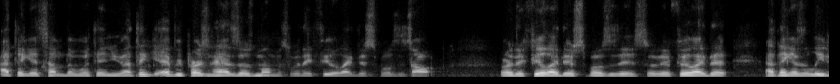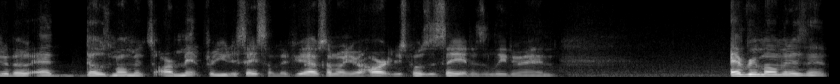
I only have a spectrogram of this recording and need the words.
I think it's something within you. I think every person has those moments where they feel like they're supposed to talk, or they feel like they're supposed to this, or they feel like that. I think as a leader, those at those moments are meant for you to say something. If you have something on your heart, you're supposed to say it as a leader. And every moment isn't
